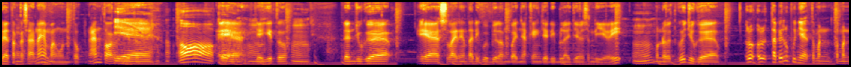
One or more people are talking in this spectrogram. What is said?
datang ke sana emang untuk ngantor gitu. Iya. Oh, oke. iya kayak gitu. Dan juga ya selain yang tadi gue bilang banyak yang jadi belajar sendiri menurut gue juga lu, lu- tapi lu punya teman-teman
